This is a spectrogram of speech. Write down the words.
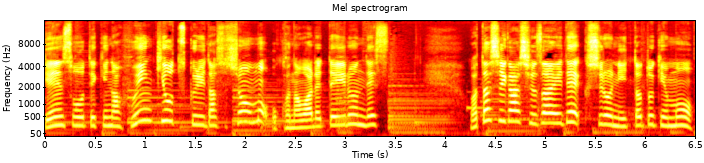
幻想的な雰囲気を作り出すショーも行われているんです。私が取材で釧路に行った時も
